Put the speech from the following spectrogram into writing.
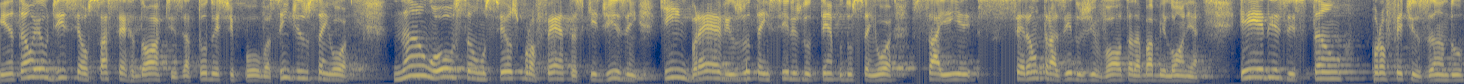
E então eu disse aos sacerdotes, a todo este povo, assim diz o Senhor: Não ouçam os seus profetas que dizem que em breve os utensílios do templo do Senhor sair, serão trazidos de volta da Babilônia. Eles estão profetizando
